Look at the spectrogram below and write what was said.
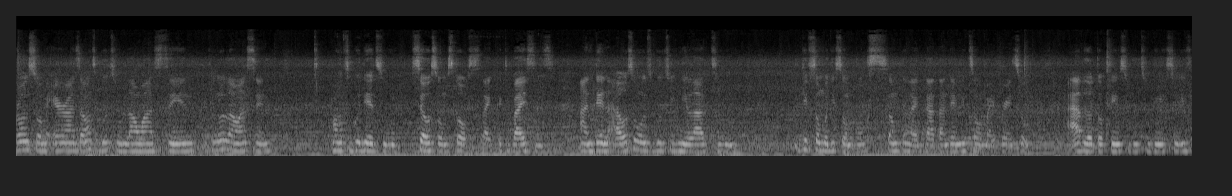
run some errands. I want to go to Lawanson. If you know Lawanson i want to go there to sell some stuffs like devices and then i also want to go to unilag to give somebody some books, something like that, and then meet some of my friends. So I have a lot of things to do today. So it's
